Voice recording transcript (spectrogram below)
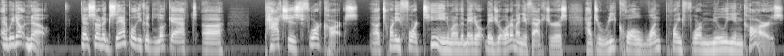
And we don't know. So, an example you could look at uh, patches for cars. Uh, 2014, one of the major, major auto manufacturers had to recall 1.4 million cars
